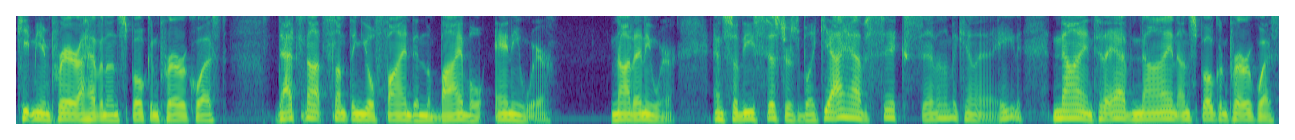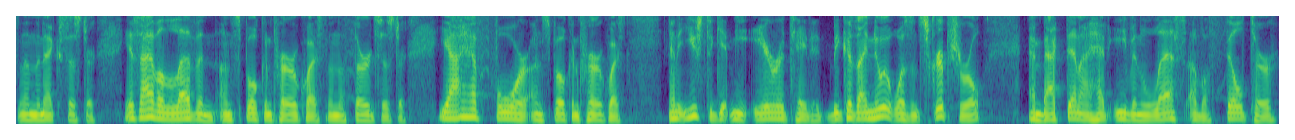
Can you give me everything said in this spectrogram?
Keep me in prayer. I have an unspoken prayer request. That's not something you'll find in the Bible anywhere not anywhere. And so these sisters would be like, Yeah, I have six, seven, let me count eight, nine. Today I have nine unspoken prayer requests. And then the next sister, Yes, I have 11 unspoken prayer requests. And then the third sister, Yeah, I have four unspoken prayer requests. And it used to get me irritated because I knew it wasn't scriptural. And back then I had even less of a filter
